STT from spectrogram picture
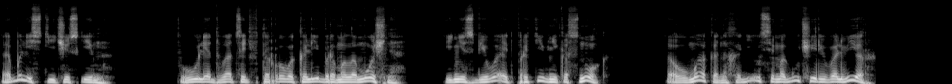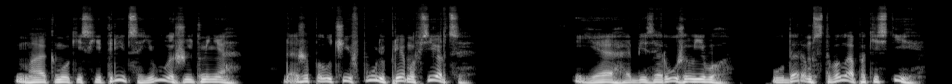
а баллистическим. Пуля 22-го калибра маломощна и не сбивает противника с ног, а у Мака находился могучий револьвер. Мак мог исхитриться и уложить меня, даже получив пулю прямо в сердце. Я обезоружил его ударом ствола по кисти.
